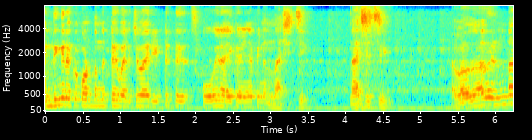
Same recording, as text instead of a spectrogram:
എന്തെങ്കിലുമൊക്കെ കൊണ്ടുവന്നിട്ട് വലിച്ചു വാരി ഇട്ടിട്ട് സ്പോയിൽ ആയി കഴിഞ്ഞാൽ പിന്നെ നശിച്ച്. നശിച്ച്. അപ്പൊ അത് അത് ഉണ്ടാ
